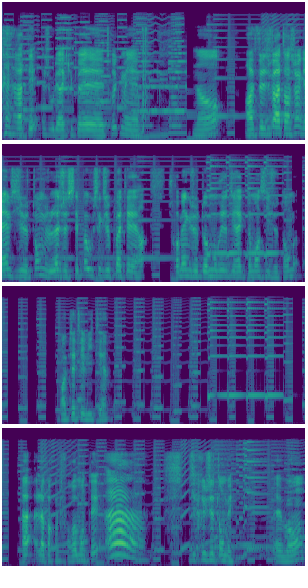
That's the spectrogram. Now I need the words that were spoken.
raté. Je voulais récupérer les trucs, mais... Non. En fait, je vais faire attention quand même si je tombe. Là, je sais pas où c'est que je peux atterrir. Hein. Je crois bien que je dois mourir directement si je tombe. On va peut-être éviter. Hein. Ah, là par contre, il faut remonter. Ah J'ai cru que je tombais. Mais bon.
